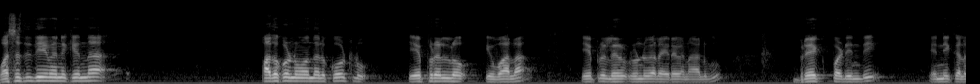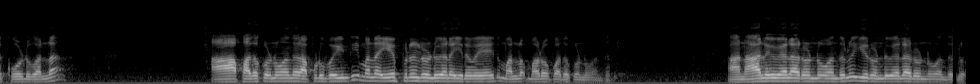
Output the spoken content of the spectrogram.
వసతి దీవెన కింద పదకొండు వందల కోట్లు ఏప్రిల్లో ఇవ్వాలా? ఏప్రిల్ రెండు వేల ఇరవై నాలుగు. బ్రేక్ పడింది ఎన్నికల కోడ్ వల్ల. ఆ పదకొండు వందలు అప్పుడు పోయింది మళ్ళీ ఏప్రిల్ రెండు వేల ఇరవై ఐదు మళ్ళీ మరో పదకొండు వందలు. ఆ నాలుగు వేల రెండు వందలు ఈ రెండు వేల రెండు వందలు.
